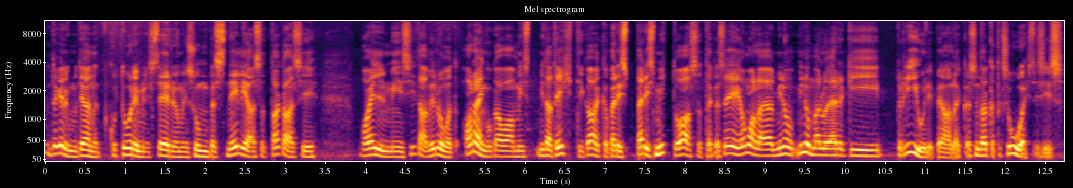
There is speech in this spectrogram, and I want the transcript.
no tegelikult ma tean, et Kultuuriministeeriumis umbes neli aastat tagasi valmis Ida-Virumaad arengukava, mis, mida tehti ka ikka päris, päris mitu aastat, aga see jäi omal ajal minu, minu mälu järgi riiuli peale, kas nüüd hakatakse uuesti siis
